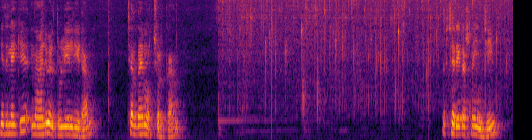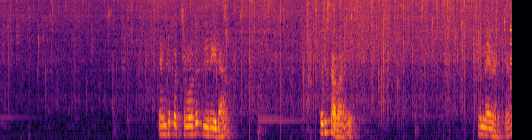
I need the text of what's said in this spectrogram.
ഇതിലേക്ക് നാല് വെളുത്തുള്ളി അല്ലി ഇടാം. ചെറുതായി മുറിച്ചു ഒരു ചെറിയ കഷ്ണം ഇഞ്ചിയും രണ്ട് പച്ചമുളക് കീറിയിടാം. ഒരു സവാള നന്നായി വഴറ്റാം.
